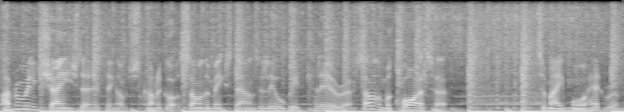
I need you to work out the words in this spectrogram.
I haven't really changed anything. I've just kind of got some of the mix downs a little bit clearer. Some of them are quieter to make more headroom.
